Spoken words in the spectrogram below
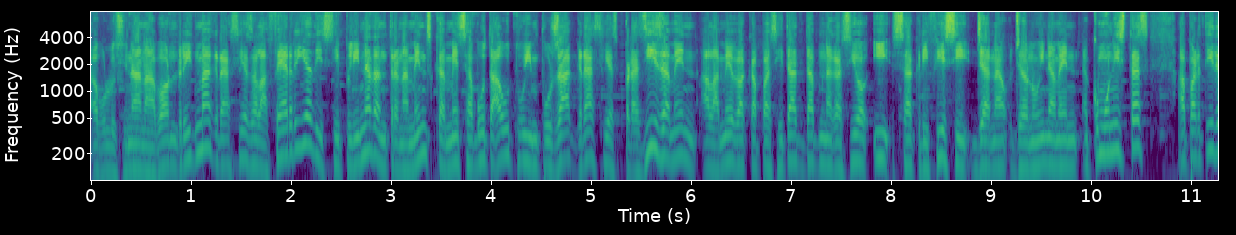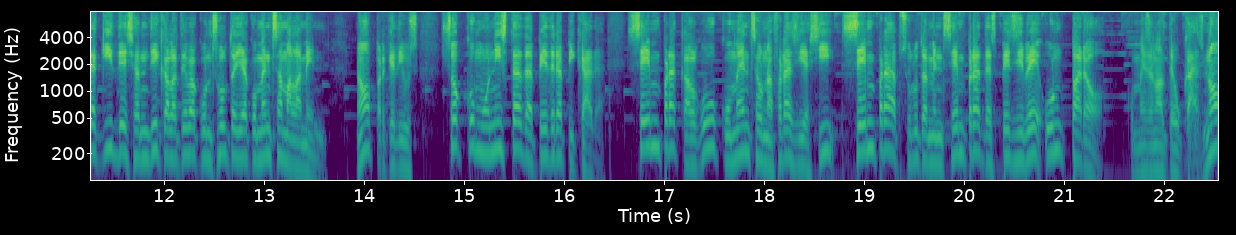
evolucionant a bon ritme, gràcies a la fèrria disciplina d'entrenaments que m'he sabut autoimposar gràcies precisament a la meva capacitat d'abnegació i sacrifici genu genuïnament comunistes. A partir d'aquí, deixa'm dir que la teva consulta ja comença malament. No? Perquè dius, soc comunista de pedra picada. Sempre que algú comença una frase així, sempre, absolutament sempre, després hi ve un però com és en el teu cas, no?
